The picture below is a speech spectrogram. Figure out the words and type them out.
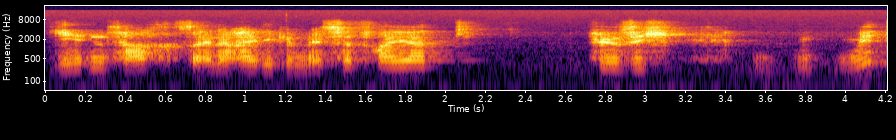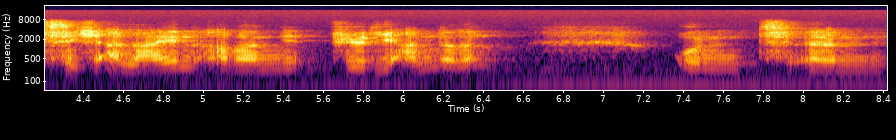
jeden Tag seine heilige Messe feiert, für sich, mit sich allein, aber für die anderen. Und ähm,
